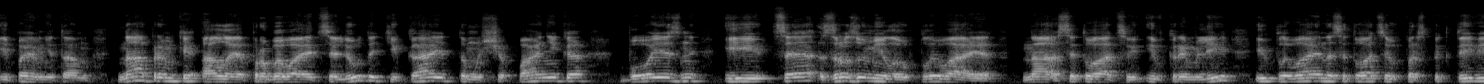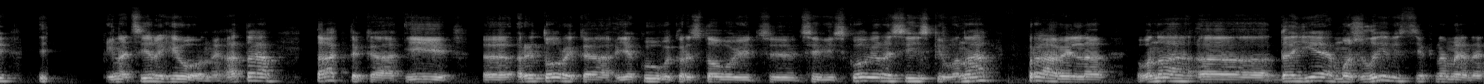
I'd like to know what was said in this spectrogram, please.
і певні там напрямки, але пробиваються люди, тікають, тому що паніка, боязнь, і це зрозуміло впливає на ситуацію і в Кремлі, і впливає на ситуацію в перспективі і, на ці регіони. А та тактика і е, риторика, яку використовують е, ці військові російські, вона правильна. Вона е, дає можливість, як на мене,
